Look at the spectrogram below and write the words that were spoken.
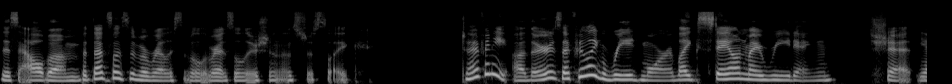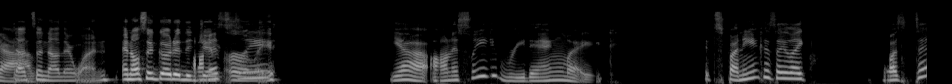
this album. But that's less of a realistic resolution. That's just like do I have any others? I feel like read more, like stay on my reading shit. Yeah. That's another one. And also go to the gym early. Yeah, honestly, reading like it's funny because I like wasn't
